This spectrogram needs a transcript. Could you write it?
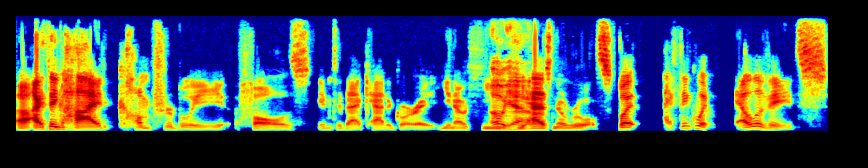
Uh, I think Hyde comfortably falls into that category. You know, he Oh, he has no rules. But I think what elevates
